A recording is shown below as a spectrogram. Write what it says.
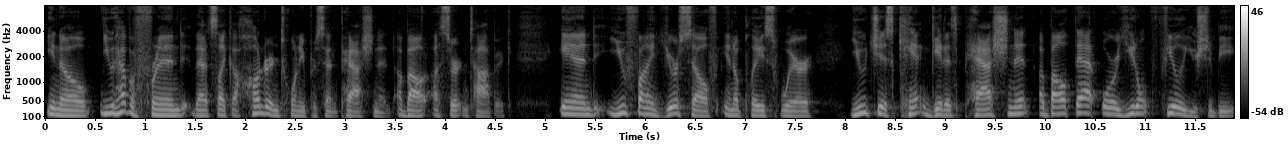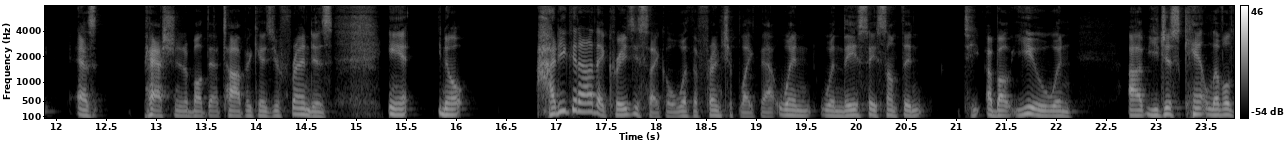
you know, you have a friend that's like 120% passionate about a certain topic, and you find yourself in a place where you just can't get as passionate about that, or you don't feel you should be as passionate about that topic as your friend is. And, you know, how do you get out of that crazy cycle with a friendship like that when when they say something to, about you when uh, you just can't level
